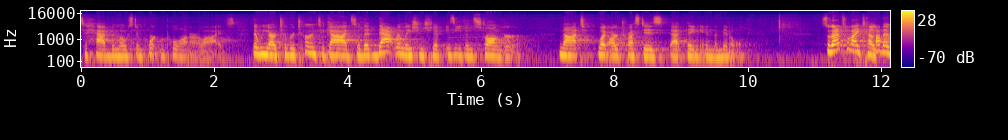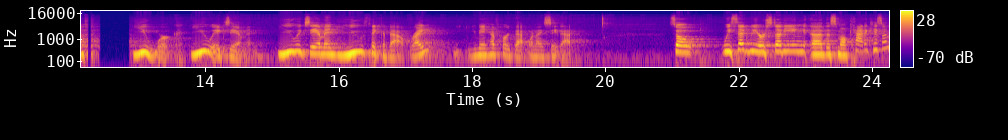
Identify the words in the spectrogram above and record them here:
to have the most important pull on our lives, that we are to return to God so that that relationship is even stronger, not what our trust is, that thing in the middle. So that's what I tell you. A lot of you work, you examine, you examine, you think about, right? You may have heard that when I say that. So we said we are studying uh, the small catechism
